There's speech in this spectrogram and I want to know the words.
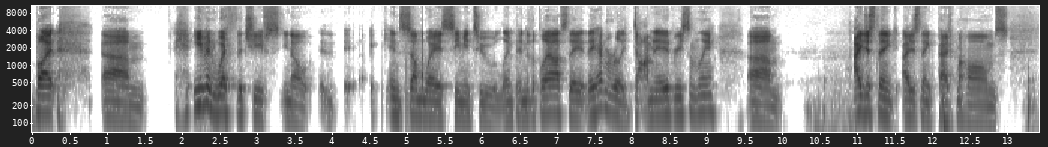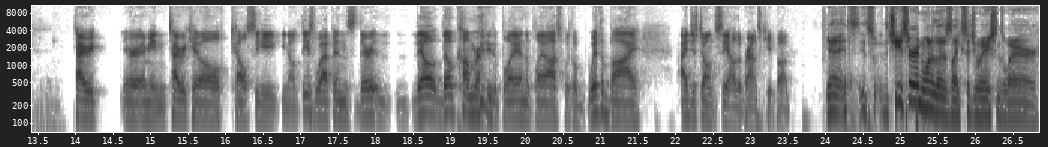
But um, even with the Chiefs, you know, in some ways seeming to limp into the playoffs, they, they haven't really dominated recently. Um, I just think, I just think Patrick Mahomes, Tyreek or I mean Tyreek Hill, Kelce, you know, these weapons, they're they'll they'll come ready to play in the playoffs with a with a bye. I just don't see how the Browns keep up. Yeah, it's it's the Chiefs are in one of those like situations where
